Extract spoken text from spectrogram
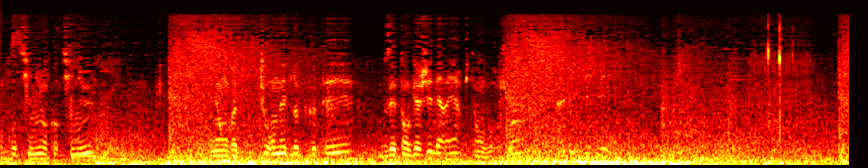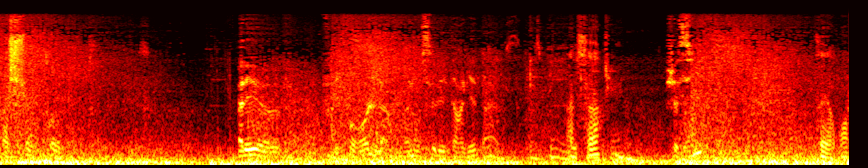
On continue, on continue. Va tourner de l'autre côté. Vous êtes engagés derrière, putain, on vous rejoint. Allez, vite, vite. Ah, je suis en toi. Allez, euh, free for all, là. Annoncez les targets. Being Alpha. Châssis. Firebrand.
